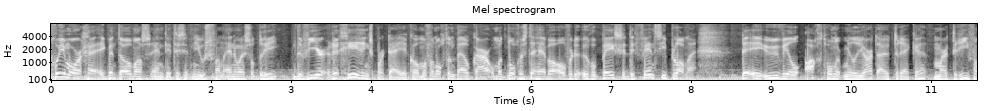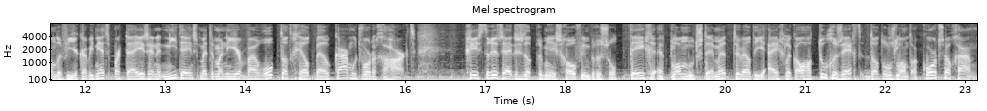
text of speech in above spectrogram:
Goedemorgen, ik ben Thomas en dit is het nieuws van NOS op 3. De vier regeringspartijen komen vanochtend bij elkaar om het nog eens te hebben over de Europese defensieplannen. De EU wil 800 miljard uittrekken, maar drie van de vier kabinetspartijen zijn het niet eens met de manier waarop dat geld bij elkaar moet worden geharkt. Gisteren zeiden ze dat premier Schoof in Brussel tegen het plan moet stemmen... terwijl hij eigenlijk al had toegezegd dat ons land akkoord zou gaan.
